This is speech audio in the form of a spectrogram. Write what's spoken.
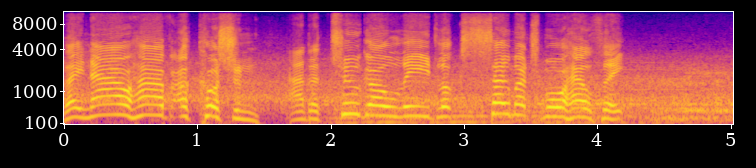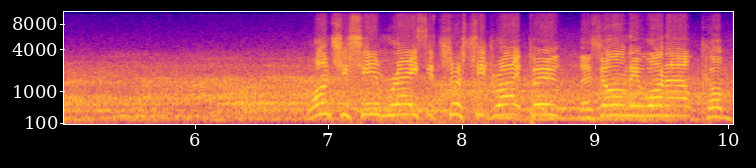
They now have a cushion and a two-goal lead looks so much more healthy. Once you see him raise the trusted right boot, there's only one outcome.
